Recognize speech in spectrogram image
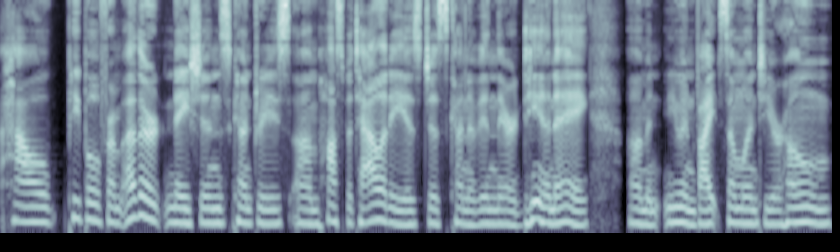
how people from other nations, countries, um, hospitality is just kind of in their DNA. Um, and you invite someone to your home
